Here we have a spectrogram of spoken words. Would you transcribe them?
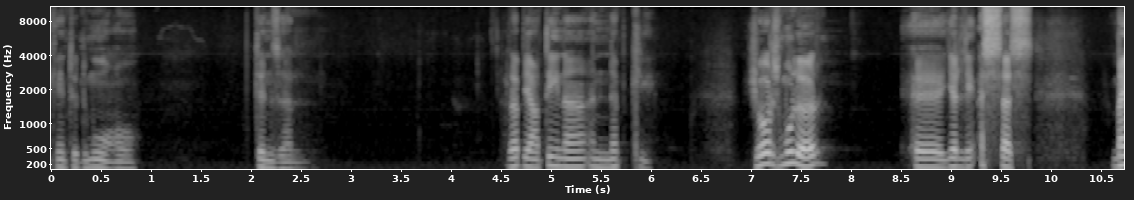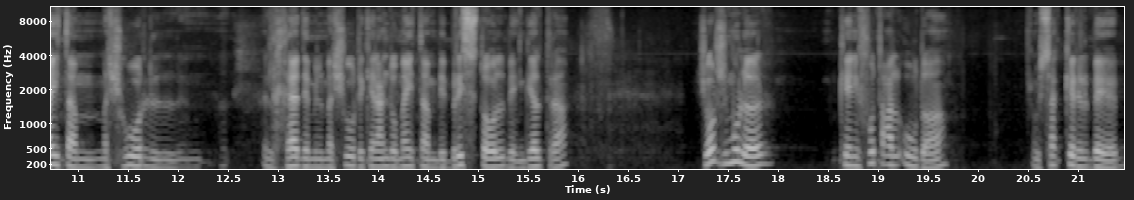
كانت دموعه تنزل. رب يعطينا أن نبكي. جورج مولر آه، يلي أسس ميتم مشهور الخادم المشهور اللي كان عنده ميتم ببريستول بإنجلترا. جورج مولر كان يفوت على الأوضة ويسكر الباب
